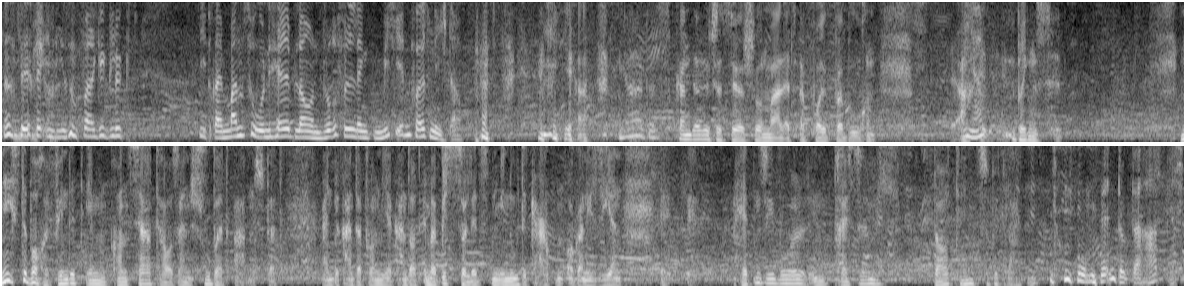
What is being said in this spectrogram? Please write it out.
Das wäre in diesem Fall geglückt. Die drei mannshohen hellblauen Würfel lenken mich jedenfalls nicht ab. Ja, ja, das kann der Regisseur schon mal als Erfolg verbuchen. Ach, Ja? übrigens, nächste Woche findet im Konzerthaus ein Schubertabend statt. Ein Bekannter von mir kann dort immer bis zur letzten Minute Karten organisieren. Äh, äh, hätten Sie wohl Interesse, mich dorthin zu begleiten? Moment, Dr. Hartwig.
